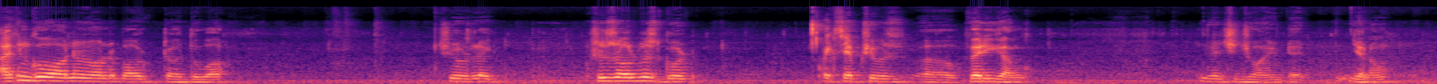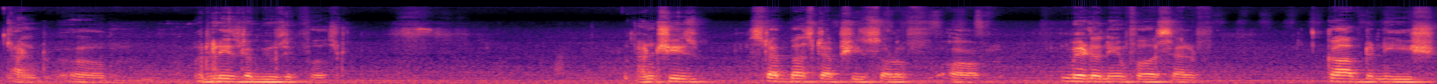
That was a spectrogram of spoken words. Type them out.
I can go on and on about uh, Dua she was like she was always good except she was uh, very young when she joined it you know and uh, released her music first. And she's step by step she's sort of uh, made a name for herself carved a niche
